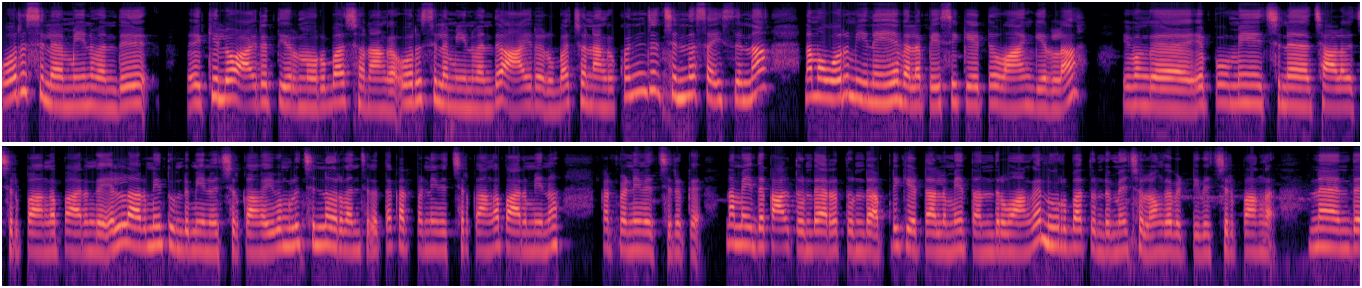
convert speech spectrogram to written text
ஒரு சில மீன் வந்து கிலோ ஆயிரத்தி இரநூறுபா சொன்னாங்க. ஒரு சில மீன் வந்து ஆயிரம் ரூபாய் சொன்னாங்க. கொஞ்சம் சின்ன சைஸுன்னா நம்ம ஒரு மீனையே விலை பேசி கேட்டு வாங்கிடலாம். இவங்க எப்போவுமே சின்ன சாலை வச்சுருப்பாங்க பாருங்கள் எல்லாருமே துண்டு மீன் வச்சுருக்காங்க. இவங்களும் சின்ன ஒரு வஞ்சிரத்தை கட் பண்ணி வச்சுருக்காங்க. பாறை மீனும் கட் பண்ணி வச்சுருக்கு. நம்ம இதை கால் துண்டு அரை துண்டு அப்படி கேட்டாலுமே தந்துடுவாங்க நூறுரூபா துண்டுமே சொல்லுவாங்க வெட்டி வச்சுருப்பாங்க. நான் இந்த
